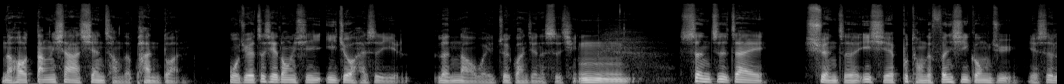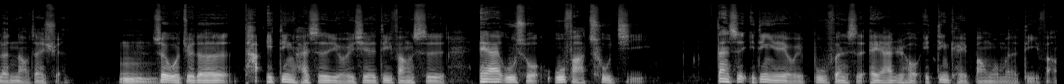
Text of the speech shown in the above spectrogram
然后当下现场的判断，我觉得这些东西依旧还是以人脑为最关键的事情。嗯，甚至在。选择一些不同的分析工具，也是人脑在选，嗯，所以我觉得它一定还是有一些地方是 AI 无所无法触及，但是一定也有一部分是 AI 日后一定可以帮我们的地方。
